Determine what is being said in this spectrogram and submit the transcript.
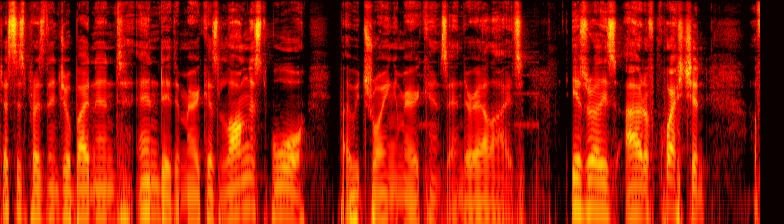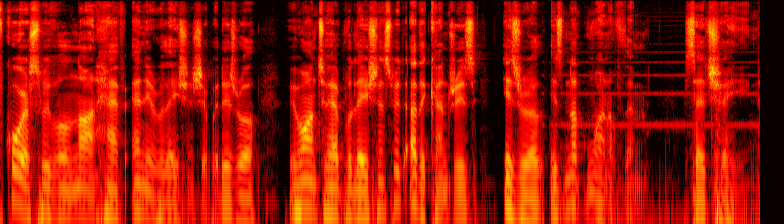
just as President Joe Biden ended America's longest war by withdrawing Americans and their allies. Israel is out of question. Of course, we will not have any relationship with Israel. We want to have relations with other countries. Israel is not one of them, said Shaheen.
